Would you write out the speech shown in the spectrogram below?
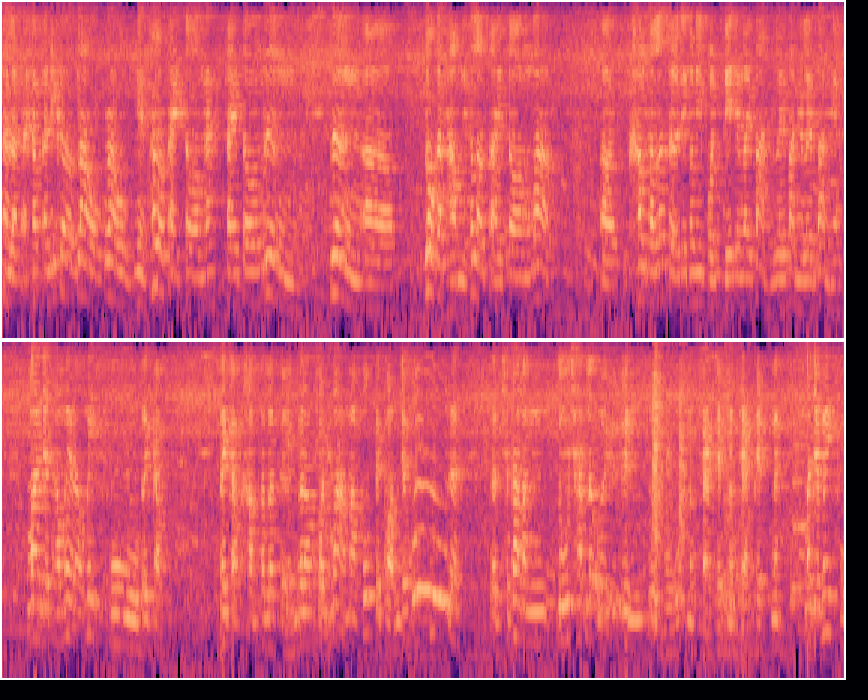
นั่นแหละนะครับ อันนี้ก็เล่าเล่าเนี่ย ถ้าเราไต่ตรองนะไต่ตรองเรื่องเรื่องเอ่อโลกธรรมเนี่ยถ้าเราไต่ตรองว่าเอ่อคำสรรเสริญเนี่ยมันมีผลเสียอย่างไรบ้างอย่างไรบ้างอย่างไรบ้างเนี่ย มันจะทำให้เราไม่ฟูไปกับ ไปกับคำสรรเสริญเวลาคนว่ามาปุ๊บแต่ก่อนจะวู้นะแต่ถ้ามันรู้ชัดแล้วอื่นโอ้โหมันแสบเผ็ดมันแสบเผ็ดนะมันจะไม่ฟู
